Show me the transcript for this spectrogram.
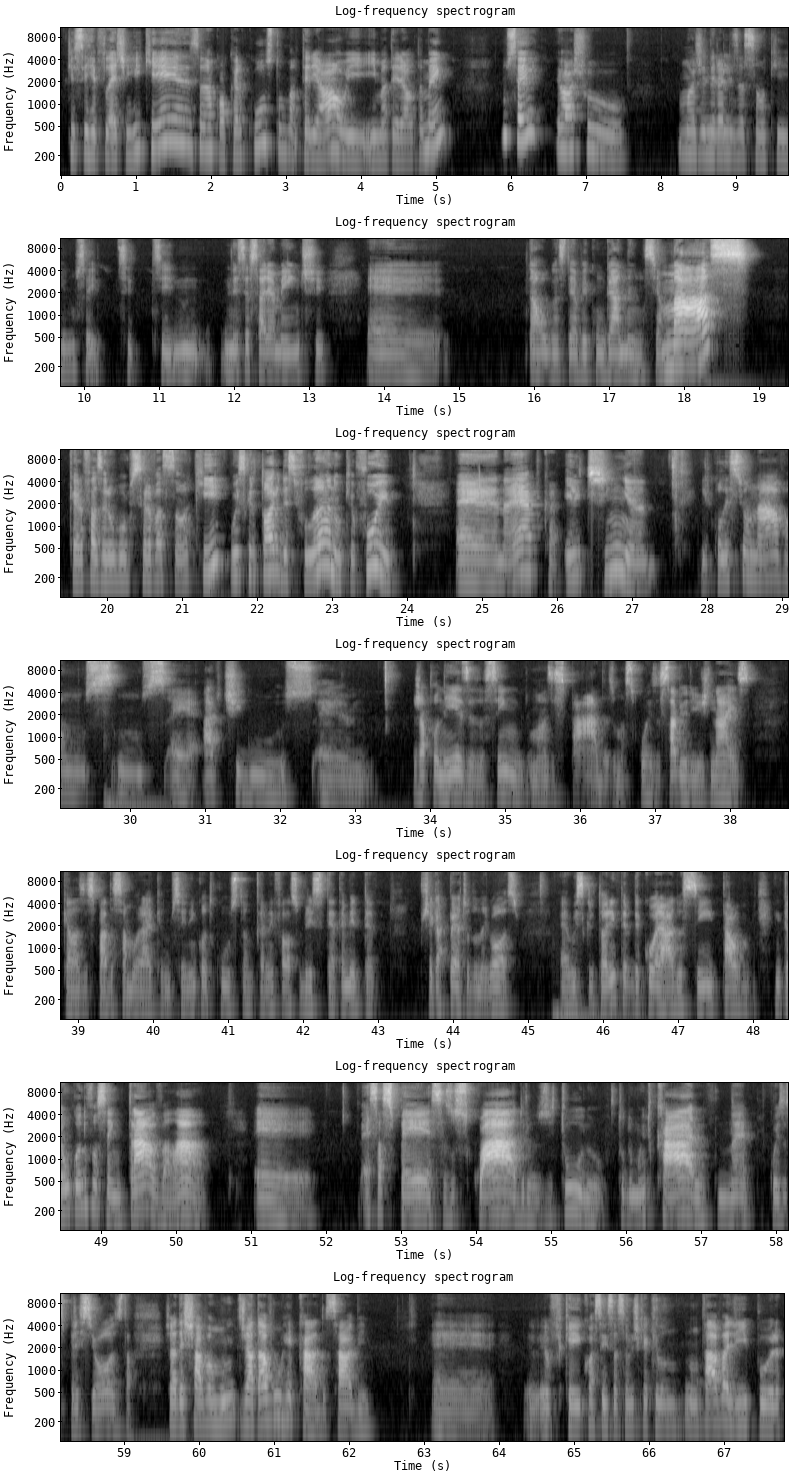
que se reflete em riqueza, a qualquer custo, material e imaterial também. Não sei, eu acho uma generalização aqui, não sei se, se necessariamente é, arrogância tem a ver com ganância, mas quero fazer uma observação aqui. O escritório desse fulano que eu fui, é, na época, ele tinha, ele colecionava uns, uns é, artigos é, japonesas, assim, umas espadas, umas coisas, sabe, originais. Aquelas espadas samurai que eu não sei nem quanto custa, não quero nem falar sobre isso, tem até medo de chegar perto do negócio. É o escritório inteiro decorado assim e tal. Então, quando você entrava lá, é, essas peças, os quadros e tudo, tudo muito caro, né? Coisas preciosas e tal, já deixava muito, já dava um recado, sabe? É, eu fiquei com a sensação de que aquilo não estava ali por.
